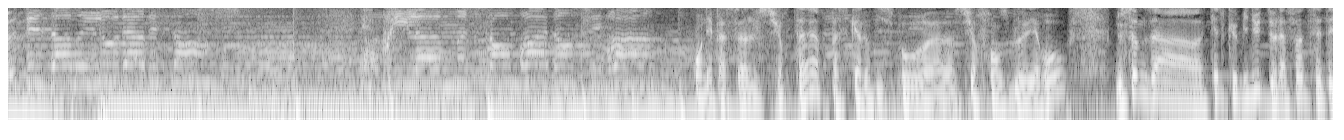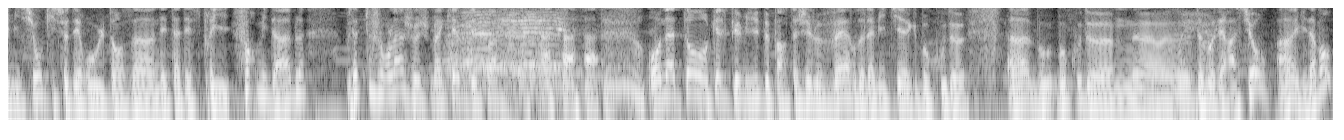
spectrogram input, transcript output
Le désordre et l'odeur d'essence, l'homme sans bras dans ses bras. On n'est pas seul sur Terre, Pascal Obispo euh, sur France Bleu Héros. Nous sommes à quelques minutes de la fin de cette émission qui se déroule dans un état d'esprit formidable. Vous êtes toujours là je m'inquiète des fois. On attend dans quelques minutes de partager le verre de l'amitié avec beaucoup de hein, be- beaucoup de, euh, de modération, hein, évidemment.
